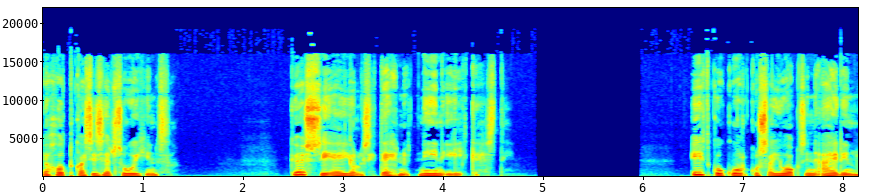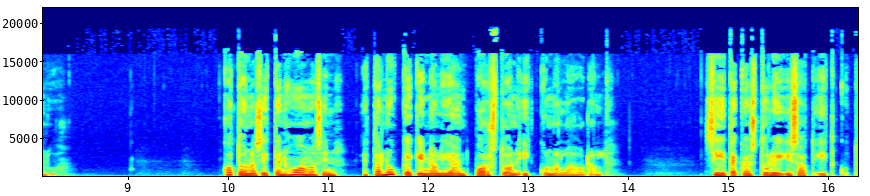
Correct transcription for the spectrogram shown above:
ja hotkaisi sen suihinsa. Kössi ei olisi tehnyt niin ilkeästi. Itku kurkussa juoksin äidin luo. Kotona sitten huomasin, että nukkekin oli jäänyt porstuan ikkunalaudalle. Siitäkös tuli isot itkut.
